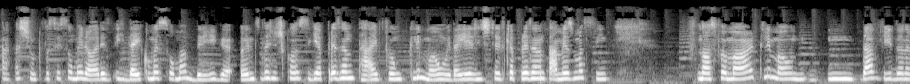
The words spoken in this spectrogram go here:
acham que vocês são melhores. E daí começou uma briga antes da gente conseguir apresentar. E foi um climão. E daí a gente teve que apresentar mesmo assim. Nossa, foi o maior climão da vida na,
